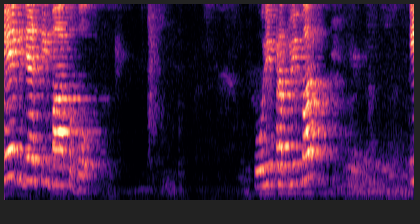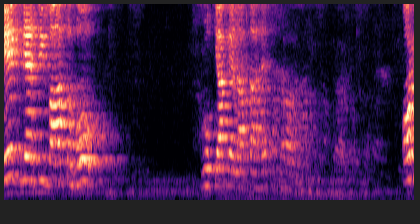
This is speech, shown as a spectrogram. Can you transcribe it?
एक जैसी बात हो। पूरी पृथ्वी पर एक जैसी बात हो, वो क्या कहलाता है? और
